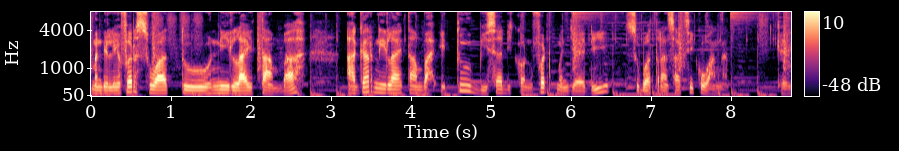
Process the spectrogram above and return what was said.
mendeliver suatu nilai tambah agar nilai tambah itu bisa dikonvert menjadi sebuah transaksi keuangan. Oke. Okay.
